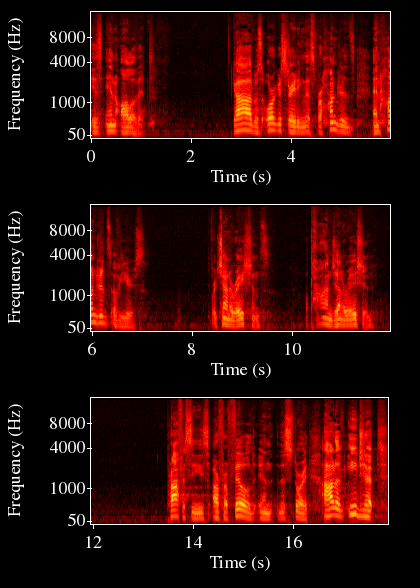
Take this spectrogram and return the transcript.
is in all of it. God was orchestrating this for hundreds and hundreds of years, for generations upon generation. Prophecies are fulfilled in this story. Out of Egypt,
